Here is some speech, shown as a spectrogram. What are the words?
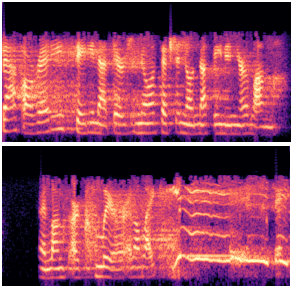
back already stating that there's no infection, no nothing in your lungs. My lungs are clear, and I'm like, yay, thank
